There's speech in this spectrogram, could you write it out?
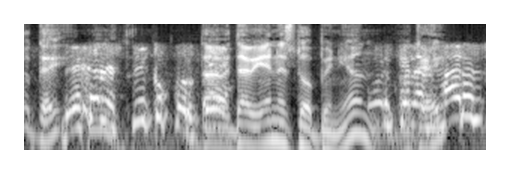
okay. Déjale explico por qué. Está, bien, es tu opinión. Porque las madres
